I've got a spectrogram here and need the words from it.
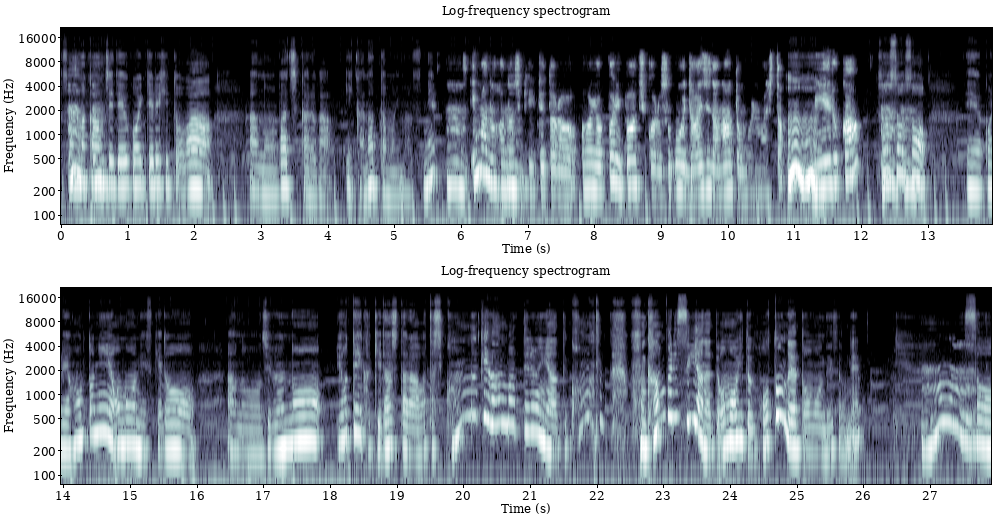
そんな感じで動いてる人は、あのバーチカルがいいかなって思いますね。うん、今の話聞いてたら、あやっぱりバーチカルすごい大事だなと思いました。うんうん、見えるか？そうそうそう、えーこれ本当に思うんですけどあの自分の予定書き出したら私こんだけ頑張ってるんやってこんもう頑張りすぎやなって思う人がほとんどやと思うんですよね。うん、そう。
